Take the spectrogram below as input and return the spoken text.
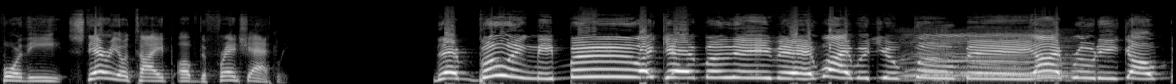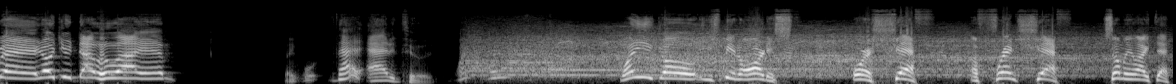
for the stereotype of the French athlete. They're booing me. Boo! I can't believe it. Why would you boo me? I'm Rudy Gobert. Don't you know who I am? Like, well, that attitude. Why, why, why don't you go? You should be an artist or a chef, a French chef Something like that.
